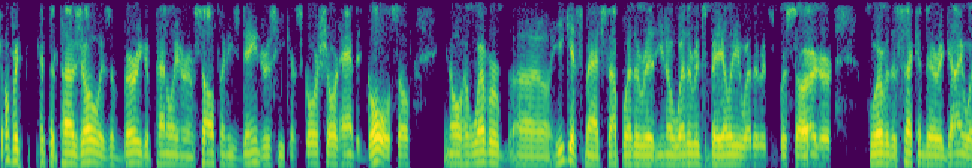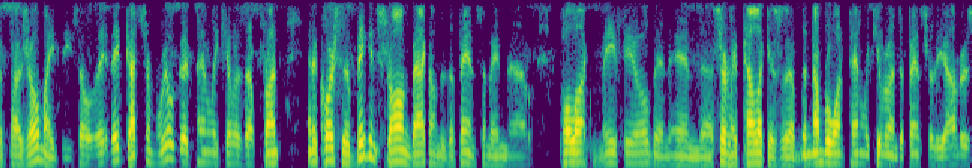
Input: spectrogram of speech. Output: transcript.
Don't forget that Pageau is a very good penalty himself, and he's dangerous. He can score short-handed goals. So, you know, whoever uh, he gets matched up, whether it you know whether it's Bailey, whether it's Brassard, or whoever the secondary guy with Pageau might be. So they, they've got some real good penalty killers up front, and of course they're big and strong back on the defense. I mean, uh, Pulock, Mayfield, and and uh, certainly Pelech is uh, the number one penalty killer on defense for the Islanders.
